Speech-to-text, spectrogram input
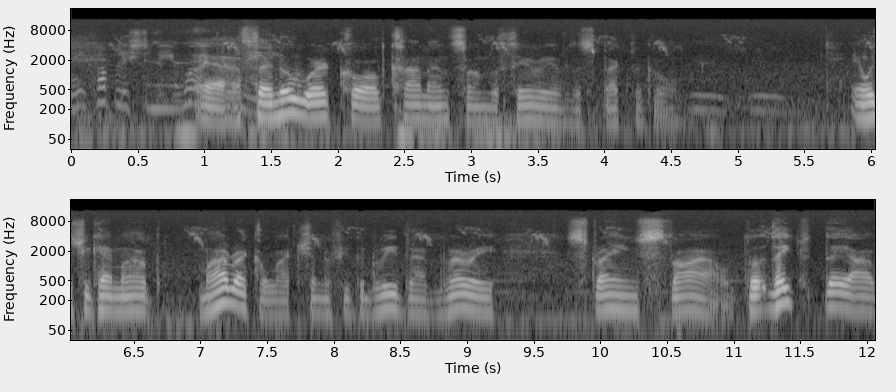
He published a new work. Yeah, didn't it's a new work called Comments on the Theory of the Spectacle, in which he came out, my recollection, if you could read that very strange style. They, they are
